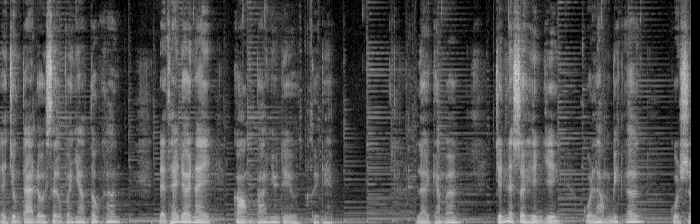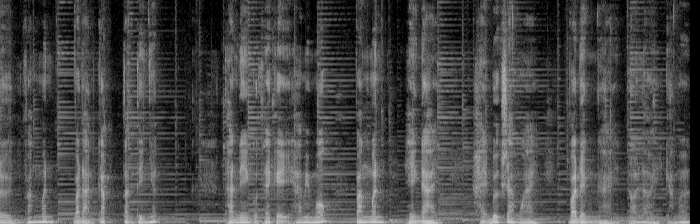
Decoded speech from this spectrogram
để chúng ta đối xử với nhau tốt hơn, để thấy đời này còn bao nhiêu điều tươi đẹp. Lời cảm ơn chính là sự hiện diện của lòng biết ơn, của sự văn minh và đẳng cấp tân tiến nhất. Thanh niên của thế kỷ 21 văn minh, hiện đại. Hãy bước ra ngoài và đừng ngại nói lời cảm ơn.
